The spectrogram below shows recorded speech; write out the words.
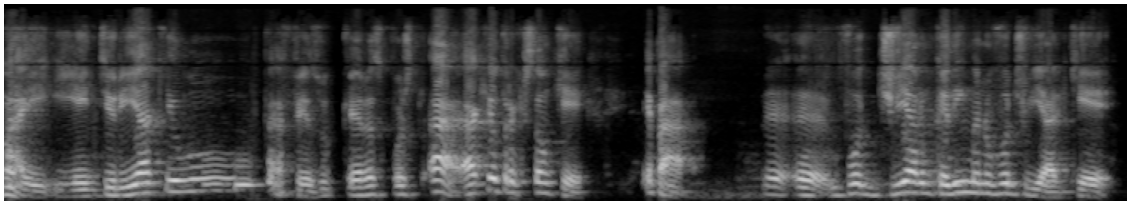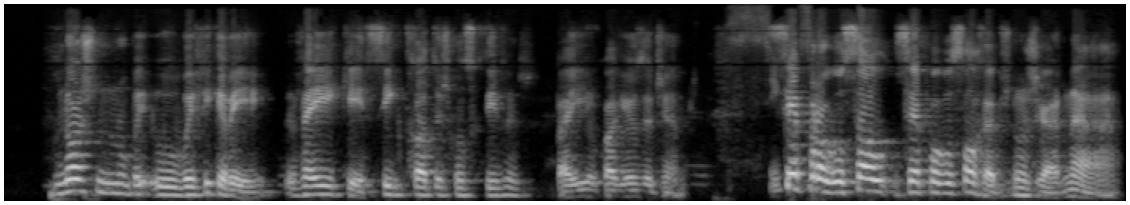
Pá, e, e em teoria aquilo pá, fez o que era suposto. Ah, há aqui outra questão que é: epá, eh, eh, vou desviar um bocadinho, mas não vou desviar, que é nós no o Benfica B veio quê? Cinco derrotas consecutivas? Pá, aí ou qualquer coisa do género. Se é para o Gonçalo, se é para o Gonçalo Ramos não jogar na A,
